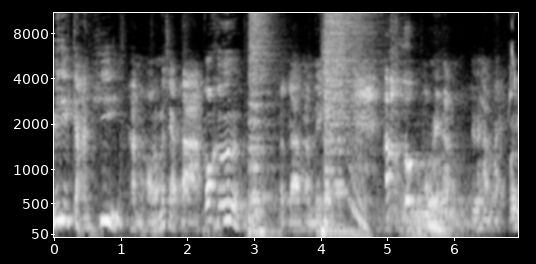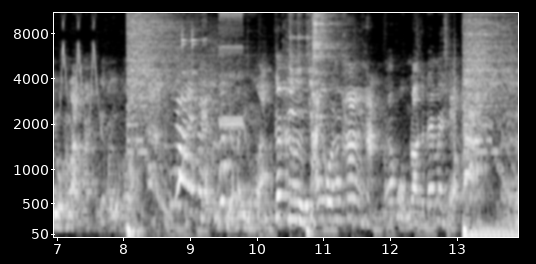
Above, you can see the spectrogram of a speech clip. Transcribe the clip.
วิธีการที่หั่นหอมแล้วไม่แสบตา ก็คือจัดการหั่นเองเลยเอ้าเอาไม่หั่นเธอหั่นไปเขาอยู่ข้างหลังนะเดี๋ยวเขาอยู่ข้างหลังง่ายไปเดี๋ยวเขาอยู่ข้างหลัง ก็คือใช้คนข้างๆหั่นนะครับผม เราจะได้ไม่แสบตา เอ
